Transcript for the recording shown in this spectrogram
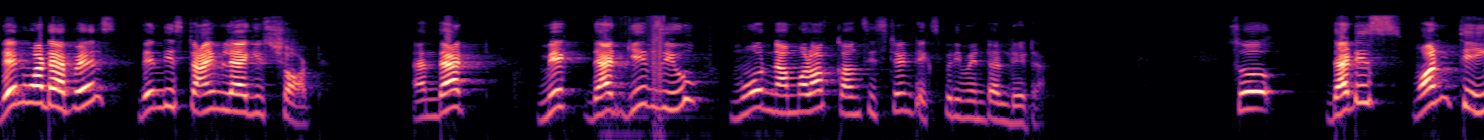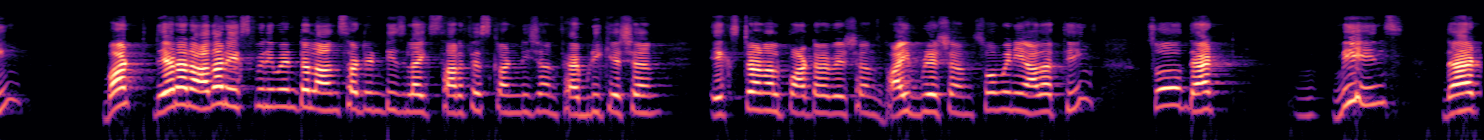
then what happens then this time lag is short and that make that gives you more number of consistent experimental data. So that is one thing but there are other experimental uncertainties like surface condition, fabrication, external perturbations, vibration so many other things. So that means that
